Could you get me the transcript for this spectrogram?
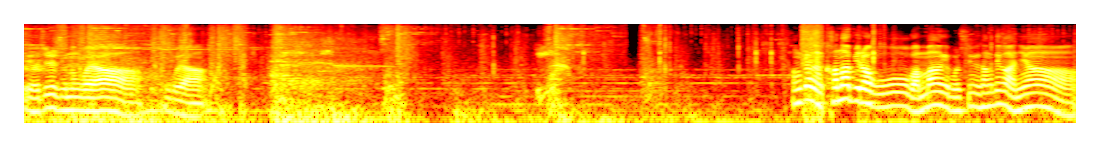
왜 여지를 주는 거야 친구야? 상대는 카나비라고 만만하게 볼 수 있는 상대가 아니야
